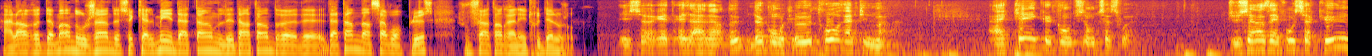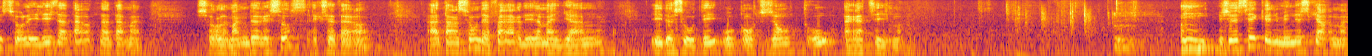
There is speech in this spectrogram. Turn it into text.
Alors, demande aux gens de se calmer et d'attendre, d'entendre, d'attendre d'en savoir plus. Je vous fais entendre Alain Trudel aujourd'hui et serait très hasardeux de conclure trop rapidement à quelque conclusion que ce soit. Plusieurs infos circulent sur les listes d'attente, notamment sur le manque de ressources, etc. Attention de faire des amalgames et de sauter aux conclusions trop hâtivement. Je sais que le ministre Carman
